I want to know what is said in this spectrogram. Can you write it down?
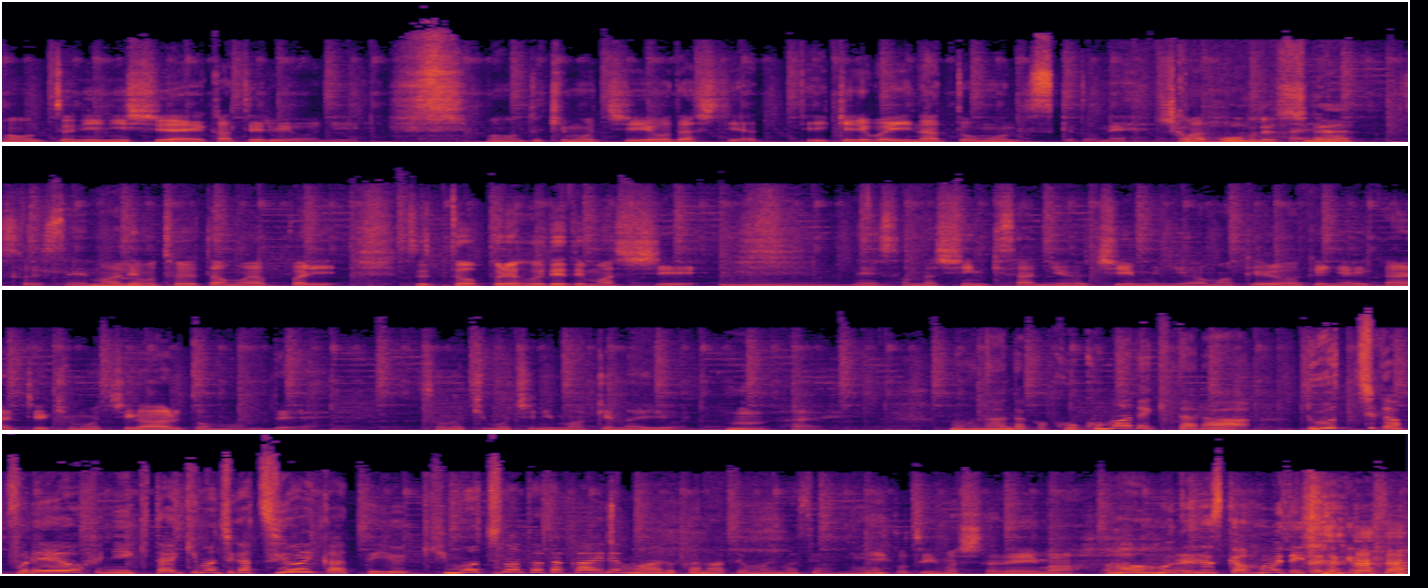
まあ、本当に2試合勝てるように、まあ、本当気持ちを出してやっていければいいなと思うんですけどね。まあしかもホームですしね、はいそうですね。まあうんでもトヨタもやっぱりずっとプレーオフ出てますし、うんね、そんな新規参入のチームには負けるわけにはいかないという気持ちがあると思うんで、その気持ちに負けないように、うんはい。もうなんだかここまで来たらどっちがプレーオフに行きたい気持ちが強いかっていう気持ちの戦いでもあるかなって思いますよね。いいこと言いましたね、今。あ本当ですか、褒めていただきました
